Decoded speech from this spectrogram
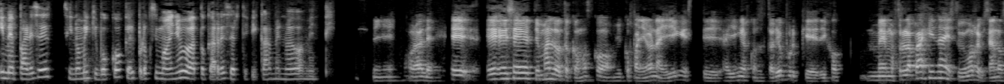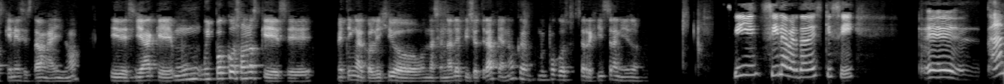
y me parece, si no me equivoco, que el próximo año me va a tocar recertificarme nuevamente. Sí, órale. Eh, e, ese tema lo tocamos con mi compañero Nayig, este, ahí en el consultorio, porque dijo, me mostró la página y estuvimos revisando quiénes estaban ahí, ¿no? Y decía que muy, pocos son los que se meten al Colegio Nacional de Fisioterapia, ¿no? Que muy pocos se registran y eso. Sí, sí, la verdad es que sí. Eh, han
